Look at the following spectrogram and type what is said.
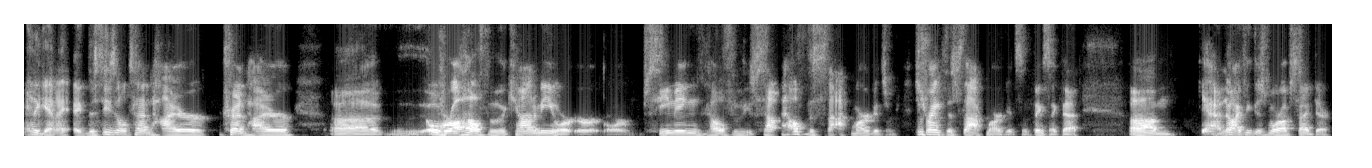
and again, I, I, the seasonal trend higher, trend higher, uh, overall health of the economy or, or, or seeming health of the health of the stock markets or strength of stock markets and things like that. Um, yeah, no, I think there's more upside there.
